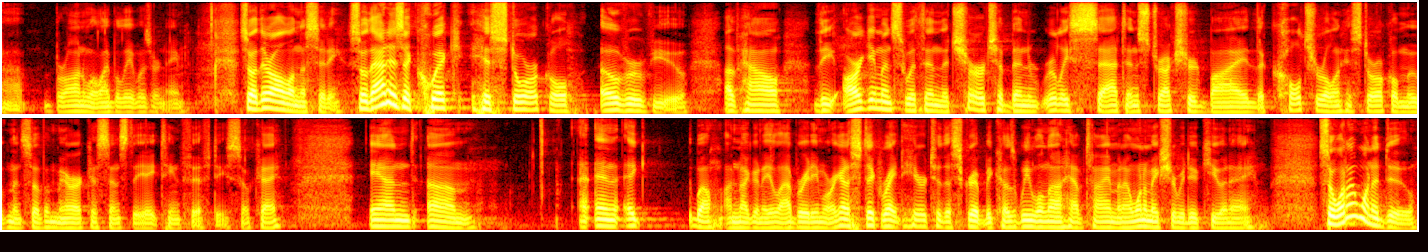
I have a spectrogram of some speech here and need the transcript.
uh, Braunwell, I believe was her name. So they're all in the city. So that is a quick historical overview of how the arguments within the church have been really set and structured by the cultural and historical movements of America since the 1850s, okay? And, um, and well, I'm not going to elaborate anymore. I got to stick right here to the script because we will not have time, and I want to make sure we do Q&A. So what I want to do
